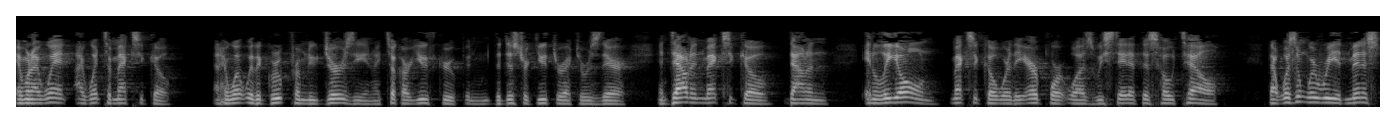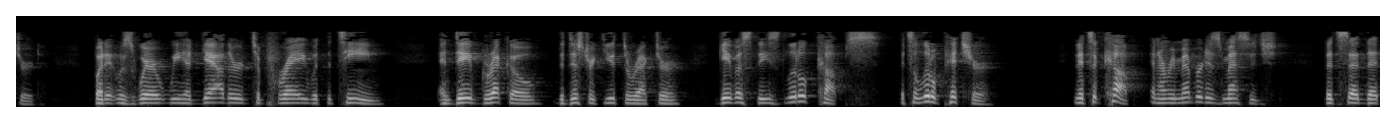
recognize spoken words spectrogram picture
And when I went, I went to Mexico. And I went with a group from New Jersey, and I took our youth group, and the district youth director was there. And down in Mexico, down in in Leon, Mexico, where the airport was, we stayed at this hotel. That wasn't where we administered, but it was where we had gathered to pray with the team. And Dave Greco, the district youth director, gave us these little cups. It's a little pitcher, and it's a cup. And I remembered his message that said that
